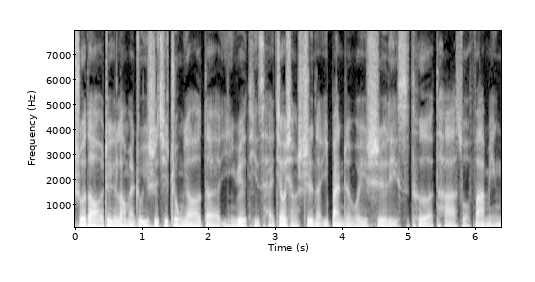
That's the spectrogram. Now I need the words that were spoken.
说到这个浪漫主义时期重要的音乐题材，交响诗呢，一般认为是李斯特他所发明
